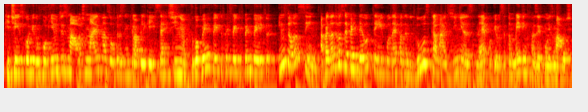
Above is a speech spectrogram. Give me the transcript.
que tinha escorrido um pouquinho de esmalte, mas nas outras em que eu apliquei certinho, ficou perfeito, perfeito, perfeito. Então assim, apesar de você perder o tempo, né, fazendo duas camadinhas, né, porque você também tem que fazer com esmalte,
